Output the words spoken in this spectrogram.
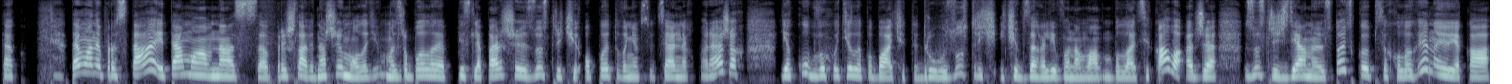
Так, тема непроста, і тема в нас е, прийшла від нашої молоді. Ми зробили після першої зустрічі опитування в соціальних мережах, яку б ви хотіли побачити другу зустріч, і чи взагалі вона вам була цікава? Адже зустріч з Яною Стоцькою, психологиною, яка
